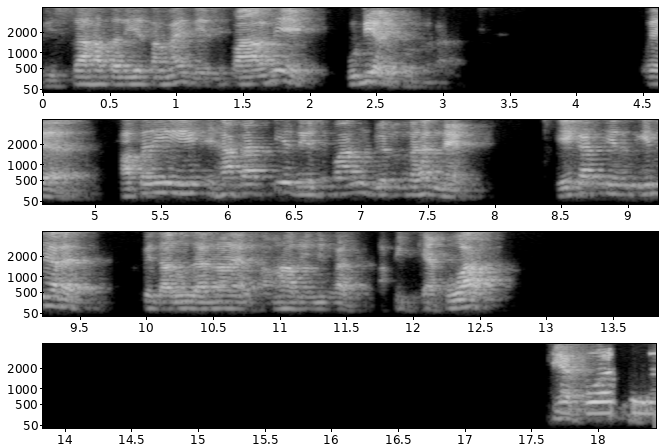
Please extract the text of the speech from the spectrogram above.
20 40 තමයි දේශපාලනේ උඩියට පුරුදු කරන්නේ. ඔය 40 එහා කට්ටිය දේශපාලන උඩියට කරන්නේ නැහැ. ඒ කට්ටියට තියෙන්නේ අර අපේ දරුවෝ දන්නවනේ සමහර ඉන්නේ මොකද්ද? අපි කැපුවා කියන්නේ කැපුවත් කොළ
